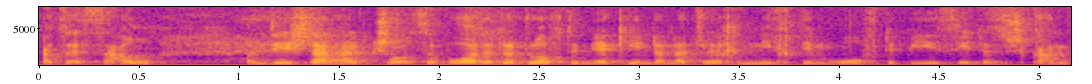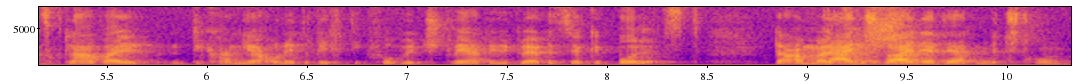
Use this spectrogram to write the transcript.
also eine Sau und die ist dann halt geschossen worden, da durften wir Kinder natürlich nicht im Hof dabei sein, das ist ganz klar, weil die kann ja auch nicht richtig verwünscht werden, heute wird es ja gebolzt. Damals Nein, Schweine werden mit Strom.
